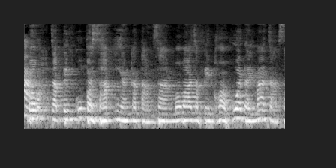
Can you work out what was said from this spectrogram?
ค่นั้นค่ะบอกจะเป็นอุปสรรคเอียงกระตามสร้างเพราะว่าจะเป็นครอบครัวใดมาจากไส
